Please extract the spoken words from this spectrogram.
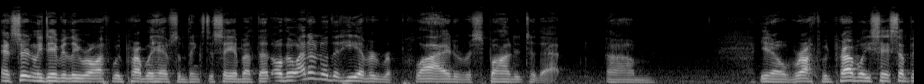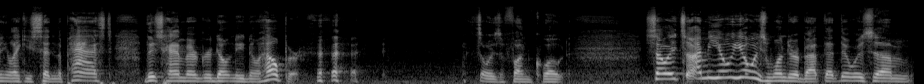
And certainly David Lee Roth would probably have some things to say about that, although I don't know that he ever replied or responded to that. Um, you know, Roth would probably say something like he said in the past, this hamburger don't need no helper. it's always a fun quote. So it's, I mean, you, you always wonder about that. There was, um,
